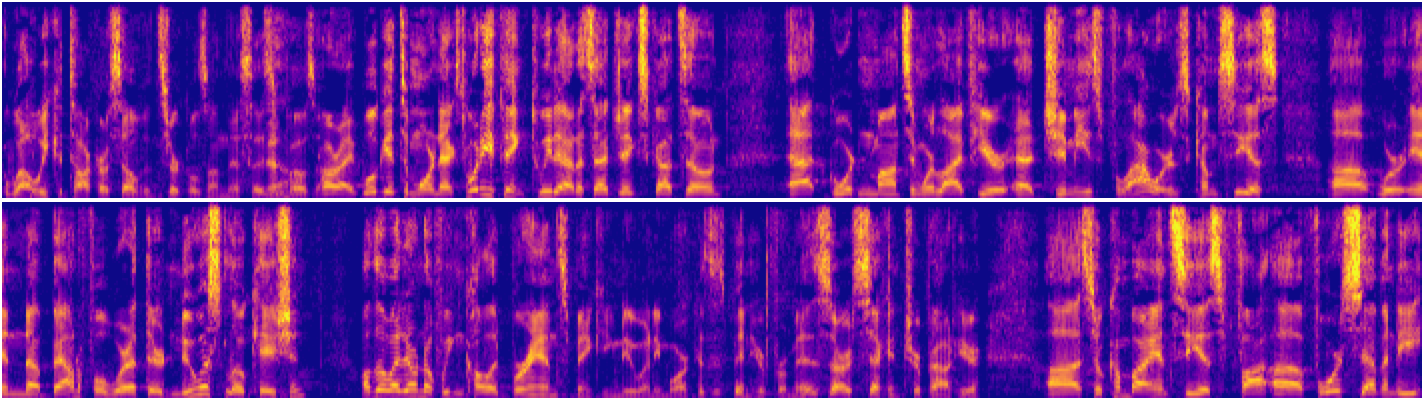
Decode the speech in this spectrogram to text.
Well, we could talk ourselves in circles on this, I suppose. All right, we'll get to more next. What do you think? Tweet at us at Jake Scott Zone, at Gordon Monson. We're live here at Jimmy's Flowers. Come see us. Uh, we're in uh, Bountiful. We're at their newest location. Although I don't know if we can call it brand spanking new anymore because it's been here for a minute. This is our second trip out here. Uh, so come by and see us. Fi- uh, 470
